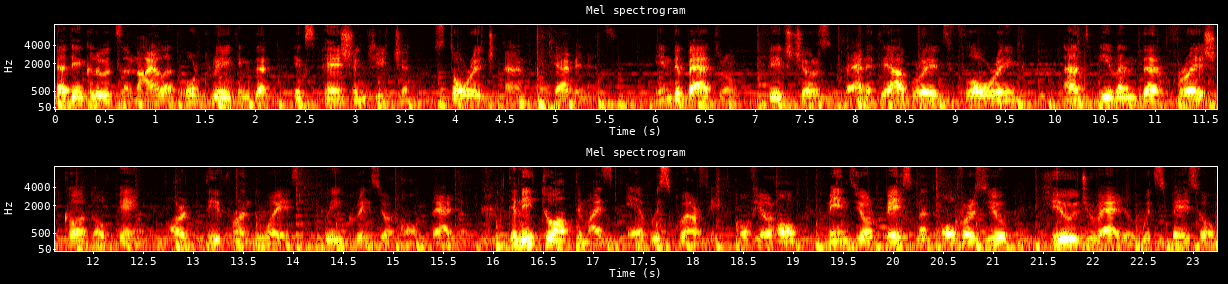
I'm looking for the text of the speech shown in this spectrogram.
that includes an island or creating the expansion kitchen, storage and cabinets. In the bathroom, fixtures, vanity upgrades, flooring, and even the fresh coat of paint are different ways to increase your home value. The need to optimize every square feet of your home means your basement offers you huge value with space of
